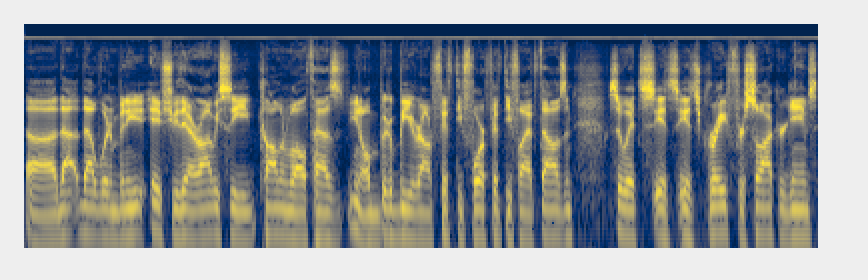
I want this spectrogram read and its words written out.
uh, that that wouldn't be an issue there. Obviously, Commonwealth has, you know, it'll be around 54, 55,000, so it's it's it's great for soccer games.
